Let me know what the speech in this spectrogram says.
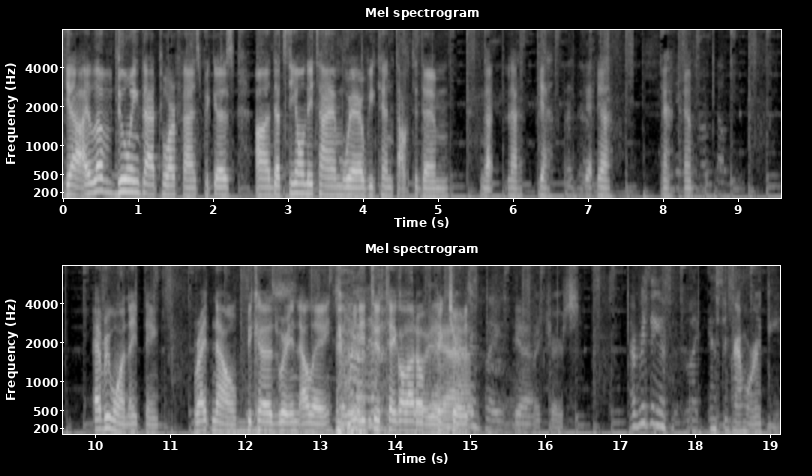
Yeah, I love doing that to our fans because uh, that's the only time where we can talk to them. That, that, yeah, yeah, yeah, yeah. Everyone, I think, right now because we're in LA, so we need to take a lot So, of yeah. pictures. Yeah. Pictures. everything is like instagram worthy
